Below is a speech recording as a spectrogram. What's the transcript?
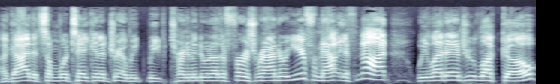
a guy that someone would take in a draft. We, we turn him into another first rounder a year from now. If not, we let Andrew Luck go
